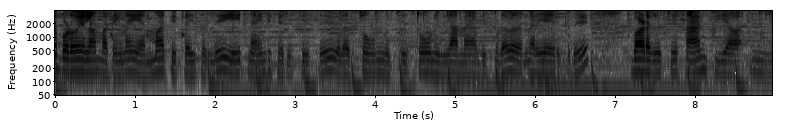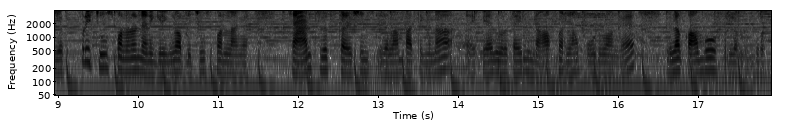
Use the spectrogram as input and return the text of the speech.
இந்த புடவையெல்லாம் பார்த்தீங்கன்னா எம்ஆர்பி ப்ரைஸ் வந்து எயிட் நைன்ட்டி ஃபைவ் ருபீஸு இதில் ஸ்டோன் வச்சு ஸ்டோன் இல்லாமல் அப்படி கூட நிறைய இருக்குது. பார்டர் வச்சு ஃபேன்சியாக நீங்கள் எப்படி சூஸ் பண்ணணும்னு நினைக்கிறீங்களோ அப்படி சூஸ் பண்ணலாங்க. சான்ஸ்லெஸ் கலெக்ஷன்ஸ் இதெல்லாம் பார்த்தீங்கன்னா எப்போயாவது ஒரு டைம் இந்த ஆஃபர்லாம் போடுவாங்க. இதெல்லாம் காம்போ ஆஃபரில் வந்துடும்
